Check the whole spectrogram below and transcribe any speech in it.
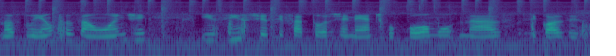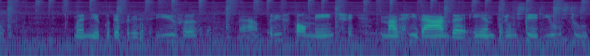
nas doenças aonde existe esse fator genético, como nas psicoses maníaco-depressivas, né, principalmente na virada entre um período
